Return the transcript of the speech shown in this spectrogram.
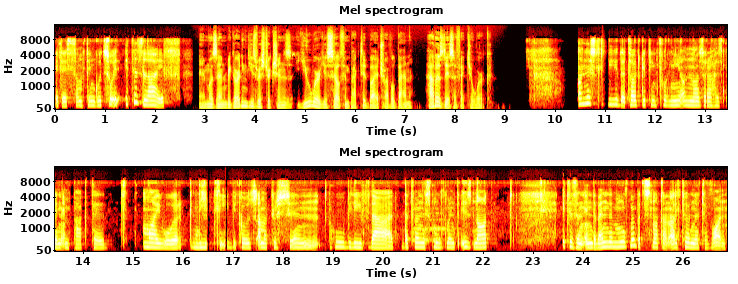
it is something good so it, it is life And Mozn, regarding these restrictions, you were yourself impacted by a travel ban. How does this affect your work? Honestly, the targeting for me on Nazra has been impacted my work deeply because I'm a person who believe that the feminist movement is not it is an independent movement but it's not an alternative one.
